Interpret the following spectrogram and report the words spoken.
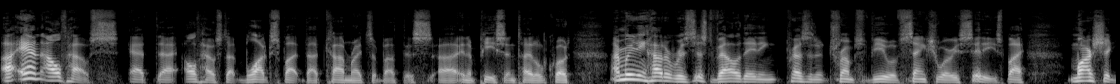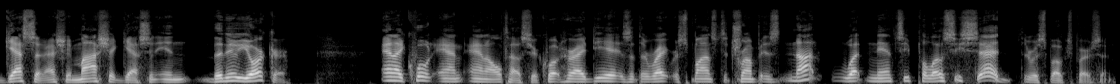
Uh, Ann Althouse at uh, althouse.blogspot.com writes about this uh, in a piece entitled, quote, I'm reading How to Resist Validating President Trump's View of Sanctuary Cities by Marcia Gessen, actually Masha Gessen in The New Yorker. And I quote Ann, Ann Althouse here, quote, her idea is that the right response to Trump is not what Nancy Pelosi said through a spokesperson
